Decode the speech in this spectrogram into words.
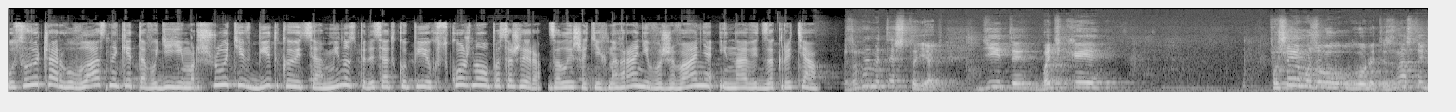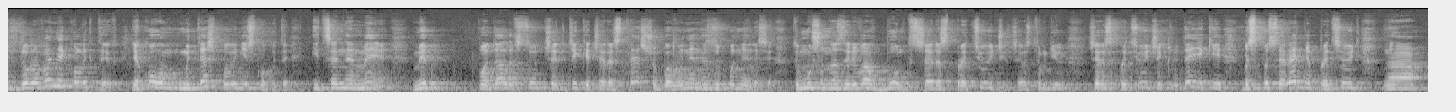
У свою чергу власники та водії маршрутів бідкаються мінус 50 копійок з кожного пасажира, залишать їх на грані виживання і навіть закриття. За нами теж стоять діти, батьки. Про що я можу говорити? За нас стоїть здоровенний колектив, якого ми теж повинні слухати. І це не ми. Ми подали в суд тільки через те, щоб вони не зупинилися. Тому що назрівав бунт через працюючих, через трудів, через працюючих людей, які безпосередньо працюють на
